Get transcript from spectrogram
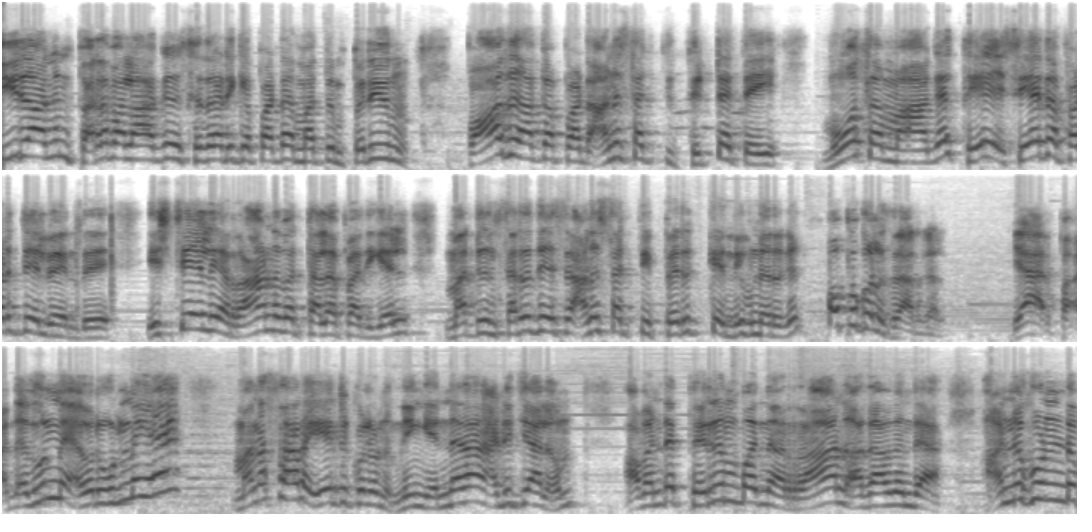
ஈரானின் பரவலாக சிதறடிக்கப்பட்ட மற்றும் பெரிதும் பாதுகாக்க பாதுகாக்கப்பட்ட அணுசக்தி திட்டத்தை மோசமாக தே- சேதப்படுத்தியல் என்று இஸ்ரேலிய ராணுவ தளபதிகள் மற்றும் சர்வதேச அணுசக்தி பெருக்க நிபுணர்கள் ஒப்புக்கொள்கிறார்கள். யார்? அது உண்மை. ஒரு உண்மையை மனசார ஏற்றுக்கொள்ளணும். நீங்க என்னதான் அடிச்சாலும் அவன் பெரும்பந்த ரான் அதாவது இந்த அணுகுண்டு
